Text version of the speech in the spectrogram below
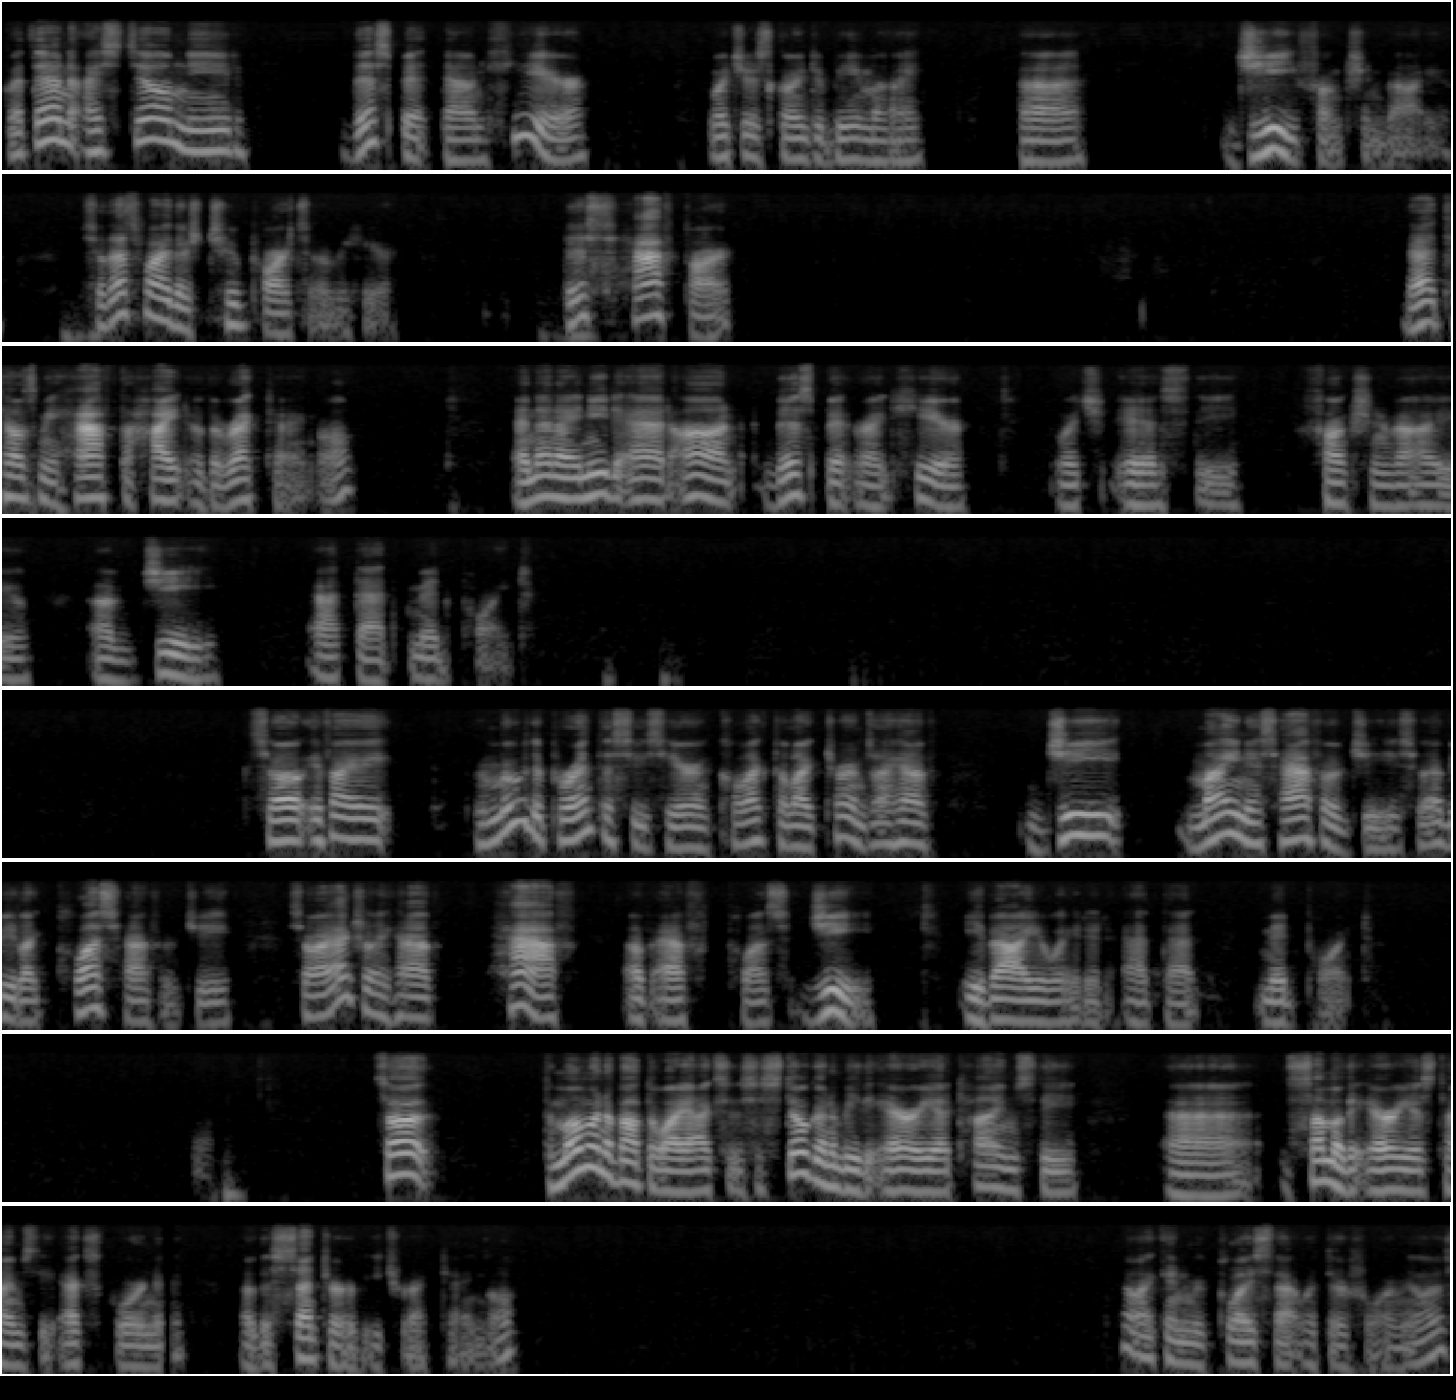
But then I still need this bit down here, which is going to be my uh, g function value. So that's why there's two parts over here. This half part, that tells me half the height of the rectangle. And then I need to add on this bit right here, which is the function value of g at that midpoint. So if I remove the parentheses here and collect the like terms, I have g minus half of g, so that'd be like plus half of g. So I actually have half of f plus g evaluated at that midpoint. So the moment about the y-axis is still going to be the area times the uh, sum of the areas times the x-coordinate of the center of each rectangle. Now I can replace that with their formulas.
